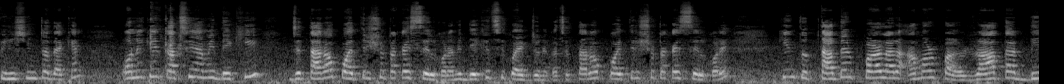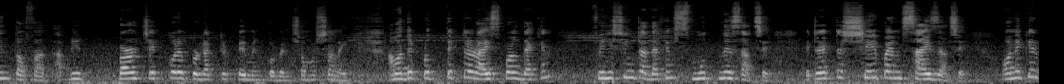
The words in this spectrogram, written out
ফিনিশিংটা দেখেন, অনেকের কাছে আমি দেখি যে তারাও পঁয়ত্রিশশো টাকায় সেল করে। আমি দেখেছি কয়েকজনের কাছে, তারাও পঁয়ত্রিশশো টাকায় সেল করে। কিন্তু তাদের পার্ল আর আমার পার্ল রাত আর দিন তফাৎ। আপনি পার্ল চেক করে প্রোডাক্টের পেমেন্ট করবেন, সমস্যা নাই। আমাদের প্রত্যেকটা রাইস পার্ল দেখেন ফিনিশিংটা দেখেন স্মুথনেস আছে। এটা একটা শেপ অ্যান্ড সাইজ আছে। অনেকের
